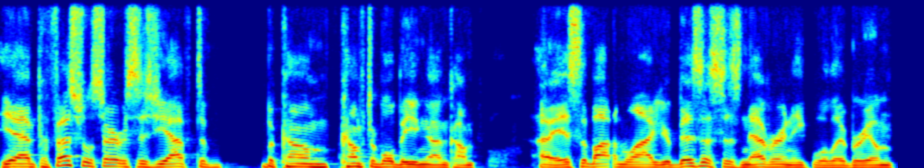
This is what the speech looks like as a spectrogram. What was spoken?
Yeah, in professional services, you have to become comfortable being uncomfortable. Uh, it's the bottom line. Your business is never in equilibrium.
